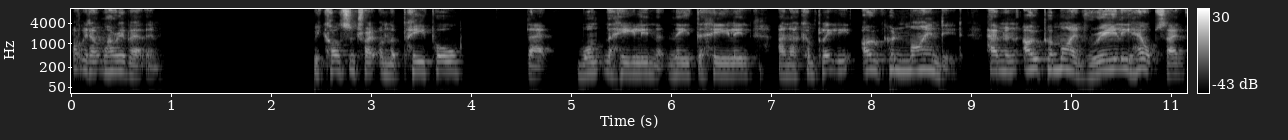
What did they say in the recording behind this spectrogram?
But we don't worry about them. We concentrate on the people that want the healing, that need the healing, and are completely open minded. Having an open mind really helps. And,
